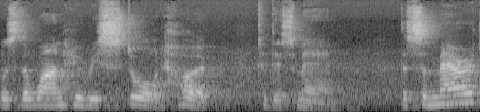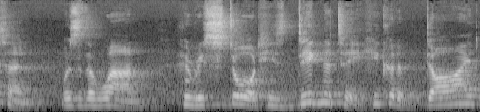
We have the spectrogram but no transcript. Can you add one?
was the one who restored hope to this man. The Samaritan was the one who restored his dignity. He could have died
